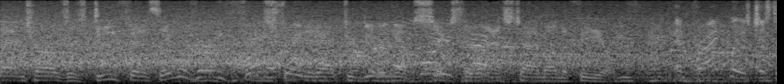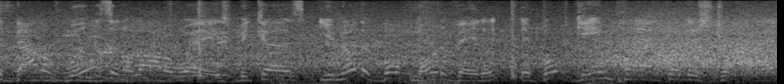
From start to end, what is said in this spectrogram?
that in Charles' defense. They were very frustrated after giving up six the last time on the field. And frankly, it's just a battle of wills in a lot of ways because you know they're both motivated. They both game plan for this drive.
